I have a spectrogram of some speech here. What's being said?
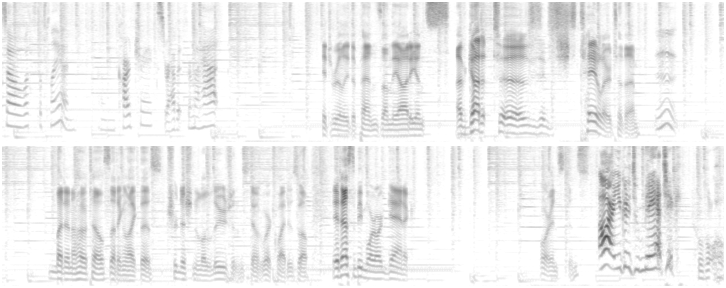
So, what's the plan? Um, card tricks, rabbit from a hat? It really depends on the audience. I've got it to tailor to them. Mm. But in a hotel setting like this, traditional illusions don't work quite as well. It has to be more organic. For instance. Oh, are you gonna do magic? Whoa.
